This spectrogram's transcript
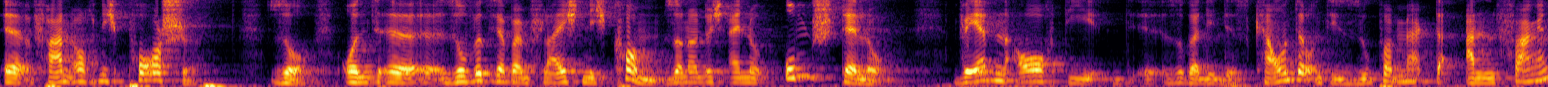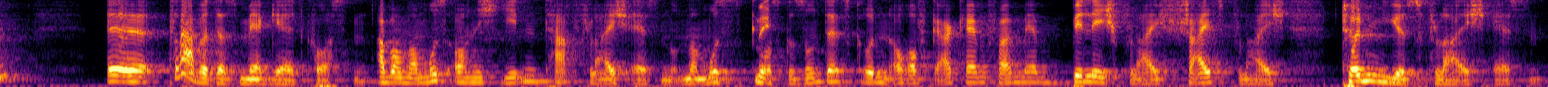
äh, fahren auch nicht Porsche. So, und äh, so wird es ja beim Fleisch nicht kommen, sondern durch eine Umstellung werden auch die, die sogar die Discounter und die Supermärkte anfangen. Äh, klar wird das mehr Geld kosten, aber man muss auch nicht jeden Tag Fleisch essen und man muss Nee. aus Gesundheitsgründen auch auf gar keinen Fall mehr Billigfleisch, Scheißfleisch, Tönnies-Fleisch essen.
